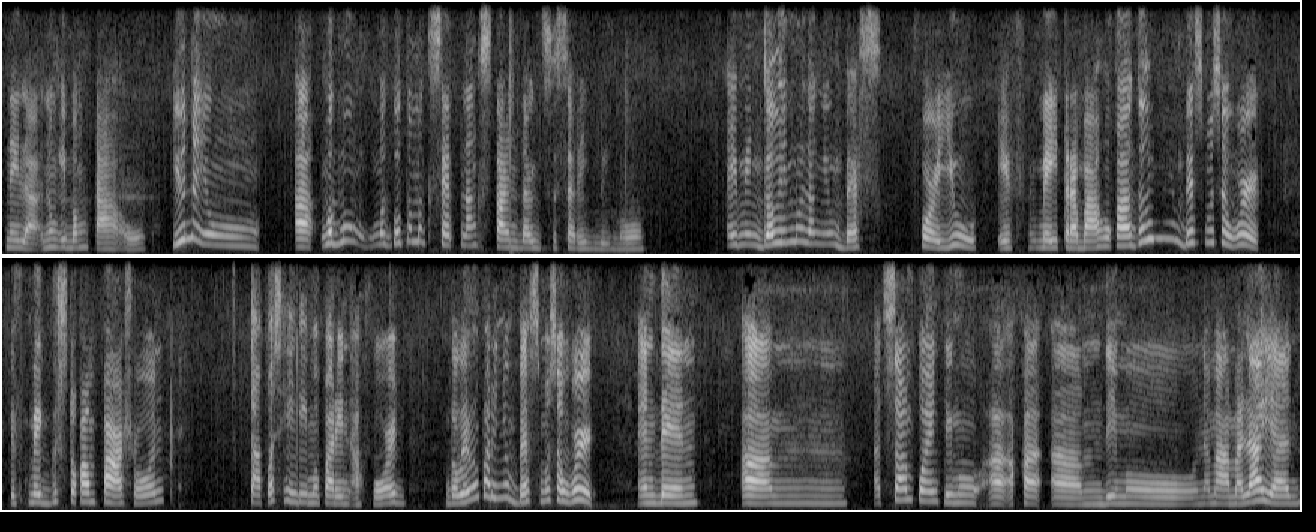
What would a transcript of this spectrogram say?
nila, nung ibang tao, yun na yung, uh, wag mo, mag, wag kang mag-set ng standard sa sarili mo. I mean, gawin mo lang yung best for you. If may trabaho ka, gawin mo yung best mo sa work. If may gusto kang passion, tapos hindi mo pa rin afford, gawin mo pa rin yung best mo sa work. And then, um, at some point, di mo, uh, um, di mo namamalayan,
